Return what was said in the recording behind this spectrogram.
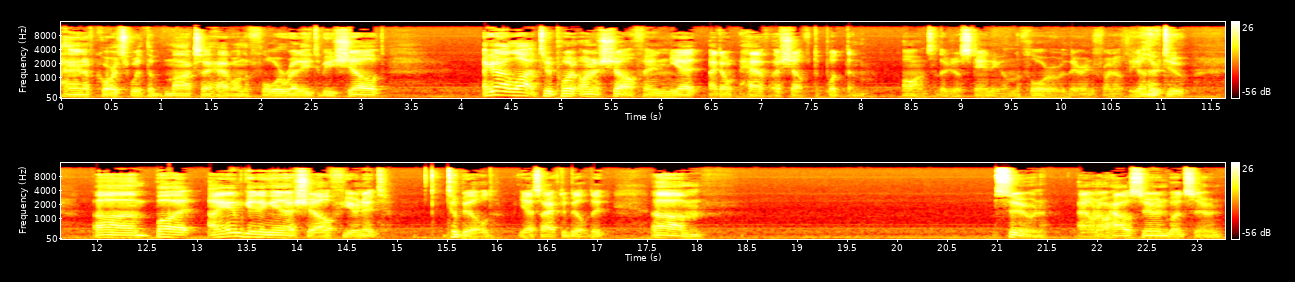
and of course with the MOCs I have on the floor ready to be shelved. I got a lot to put on a shelf, and yet I don't have a shelf to put them on, so they're just standing on the floor over there in front of the other two. Um, but I am getting in a shelf unit to build. Yes, I have to build it. Um, soon. I don't know how soon, but soon.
